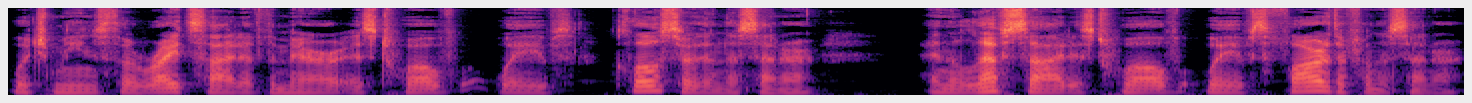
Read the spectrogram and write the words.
which means the right side of the mirror is 12 waves closer than the center, and the left side is 12 waves farther from the center,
